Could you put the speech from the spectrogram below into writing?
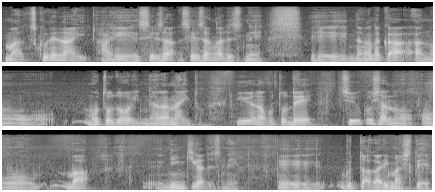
まあ、作れない、はい、えー、生産生産がですね、えー、なかなかあの元通りにならないというようなことで中古車の、まあ、人気がですねえー、ぐっと上がりまして、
